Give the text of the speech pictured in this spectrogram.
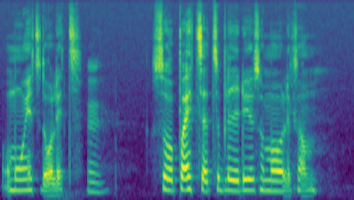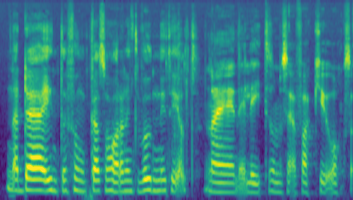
Och må jättedåligt. Mm. Så på ett sätt så blir det ju som att liksom. När det inte funkar så har han inte vunnit helt. Nej, det är lite som att säga fuck you också.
